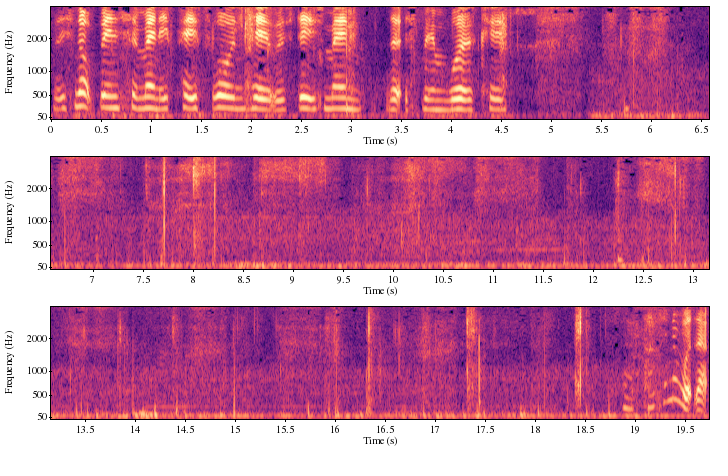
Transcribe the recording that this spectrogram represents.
There's not been so many people on here with these men that's been working. So, I don't know what that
